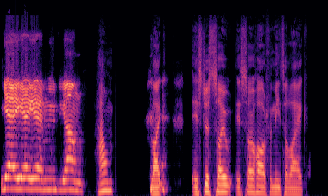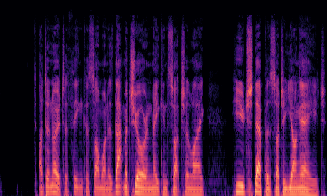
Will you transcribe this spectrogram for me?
Yeah, yeah, yeah. Moved young. How, like, it's just so it's so hard for me to like. I don't know to think of someone as that mature and making such a like huge step at such a young age.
